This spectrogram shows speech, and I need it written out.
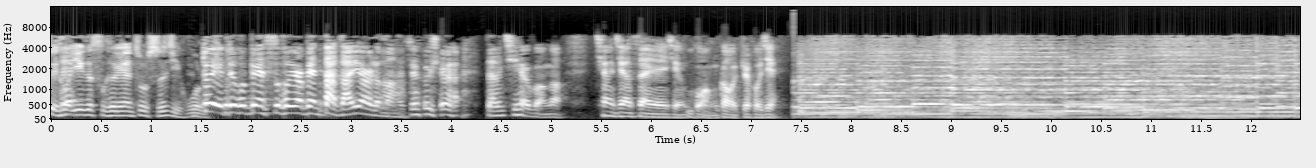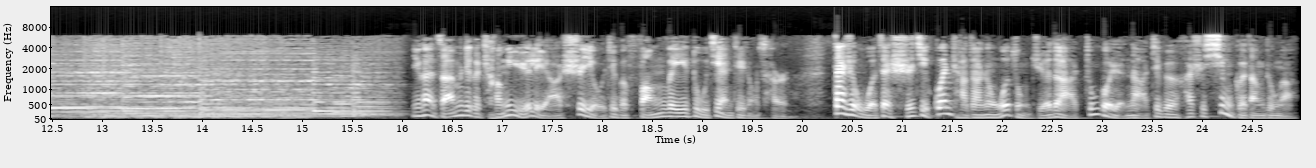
最后一个四合院住十几户了。对，最后变四合院变大杂院了嘛，是不是？咱们接下广告，锵锵三人行，广告之后见。看咱们这个成语里啊，是有这个防微杜渐这种词儿，但是我在实际观察当中，我总觉得啊，中国人呐、这个还是性格当中啊，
